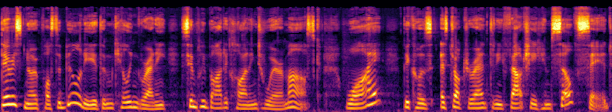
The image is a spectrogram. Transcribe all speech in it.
there is no possibility of them killing Granny simply by declining to wear a mask. Why? Because, as Dr. Anthony Fauci himself said,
